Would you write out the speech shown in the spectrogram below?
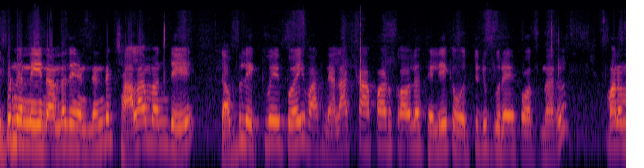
ఇప్పుడు నేను నేను అన్నది ఏంటంటే చాలా మంది డబ్బులు ఎక్కువైపోయి వాటిని ఎలా కాపాడుకోవాలో తెలియక ఒత్తిడికి గురైపోతున్నారు. మనం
